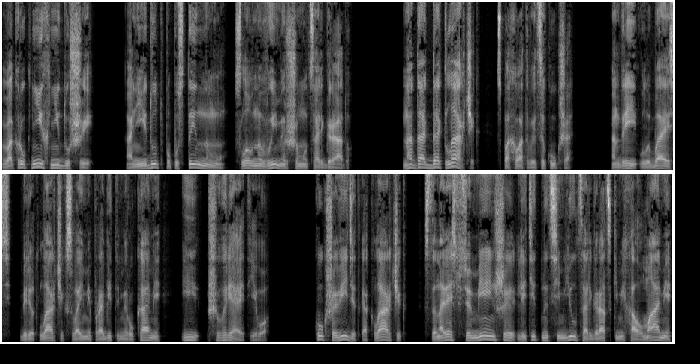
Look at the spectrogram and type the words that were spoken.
Вокруг них ни души. Они идут по пустынному, словно вымершему Царьграду. «Надо отдать ларчик», — спохватывается Кукша. Андрей, улыбаясь, берет ларчик своими пробитыми руками и швыряет его. Кукша видит, как ларчик, становясь все меньше, летит над семью царьградскими холмами,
